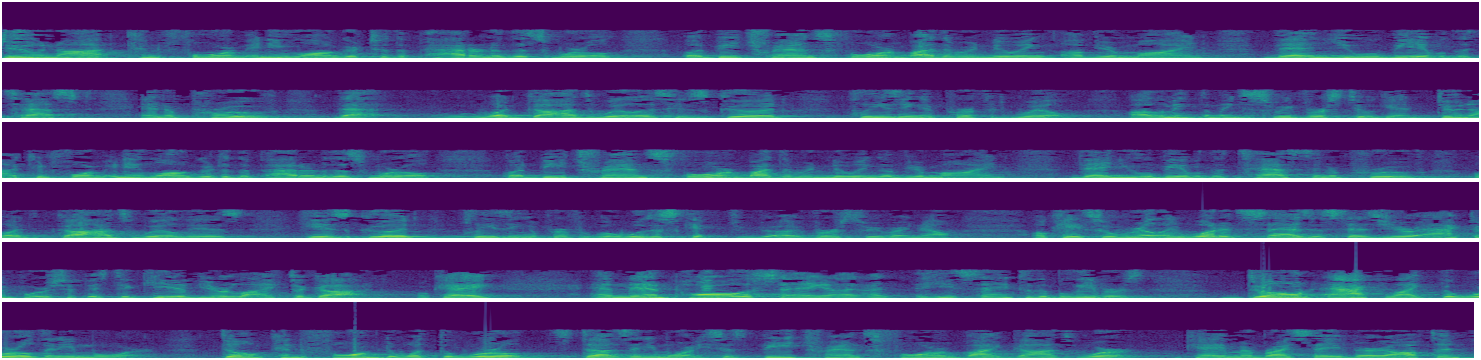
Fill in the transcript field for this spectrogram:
Do not conform any longer to the pattern of this world, but be transformed by the renewing of your mind. Then you will be able to test and approve that what God's will is, His good, pleasing, and perfect will. Uh, let, me, let me just read verse 2 again. Do not conform any longer to the pattern of this world, but be transformed by the renewing of your mind. Then you will be able to test and approve what God's will is, His good, pleasing, and perfect will. We'll just skip uh, verse 3 right now. Okay, so really what it says, it says your act of worship is to give your life to God. Okay? And then Paul is saying, he's saying to the believers, don't act like the world anymore. Don't conform to what the world does anymore. He says, be transformed by God's Word. Okay? Remember I say very often,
